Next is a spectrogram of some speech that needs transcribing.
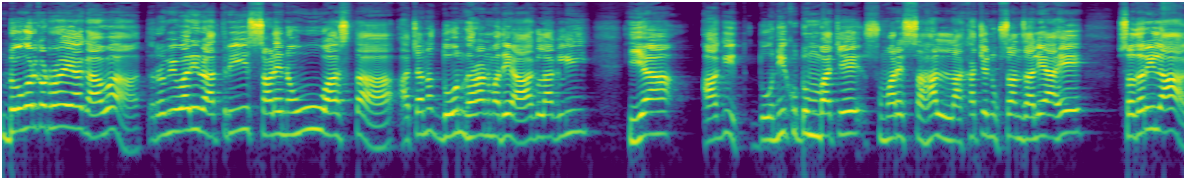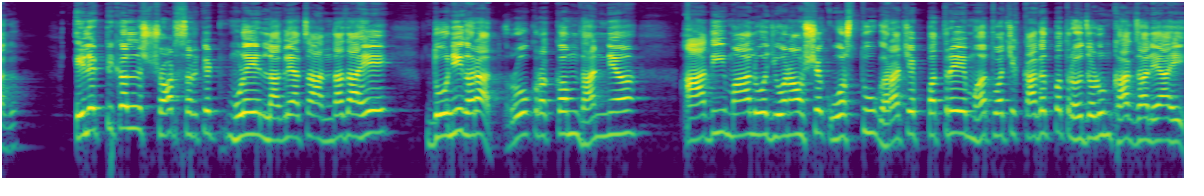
डोंगरकठोरा या गावात रविवारी रात्री साडेनऊ वाजता अचानक दोन घरांमध्ये आग लागली. या आगीत दोन्ही कुटुंबाचे सुमारे सहा लाखाचे नुकसान झाले आहे. सदरील आग इलेक्ट्रिकल शॉर्ट सर्किटमुळे लागल्याचा अंदाज आहे. दोन्ही घरात रोख रक्कम धान्य आदी माल व जीवनावश्यक वस्तू घराचे पत्रे महत्त्वाचे कागदपत्र जळून खाक झाले आहे.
